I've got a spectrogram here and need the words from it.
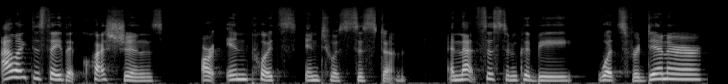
I like to say that questions are inputs into a system. And that system could be what's for dinner,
